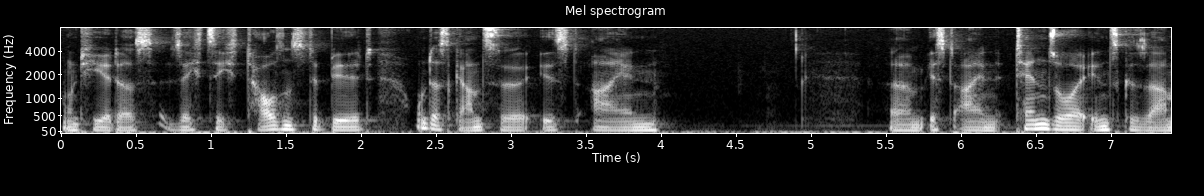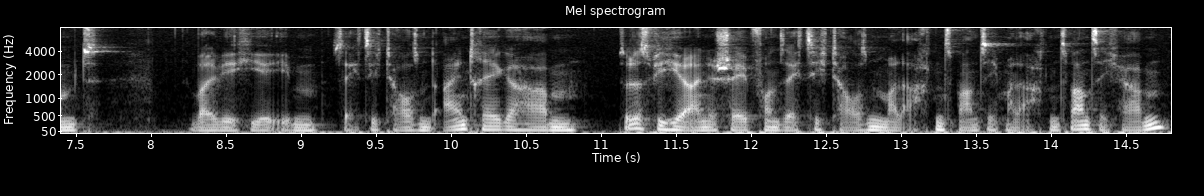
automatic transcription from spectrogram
Und hier das 60.000. Bild und das Ganze ist ein, ist ein Tensor insgesamt weil wir hier eben 60.000 Einträge haben, sodass wir hier eine Shape von 60.000 mal 28 mal 28 haben.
